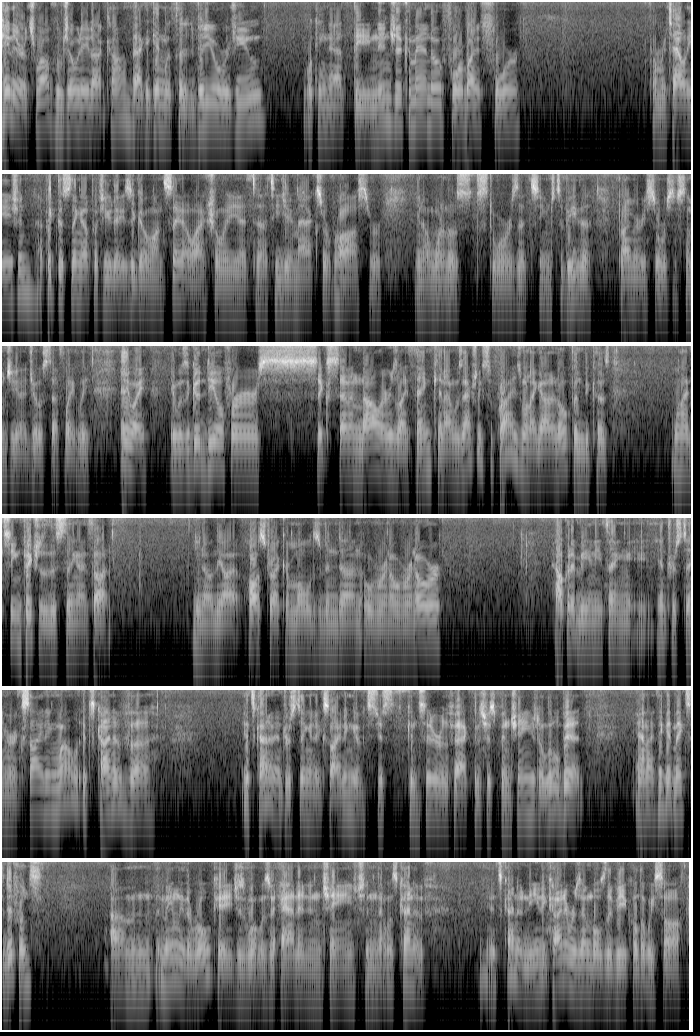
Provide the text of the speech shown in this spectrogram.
Hey there, it's Rob from JoeADay.com, back again with a video review looking at the Ninja Commando 4x4 from Retaliation. I picked this thing up a few days ago on sale actually at uh, TJ Maxx or Ross or you know one of those stores that seems to be the primary source of some G.I. Joe stuff lately. Anyway, it was a good deal for six, seven dollars I think and I was actually surprised when I got it open because when I'd seen pictures of this thing I thought you know, the AWE Striker mold has been done over and over and over. How could it be anything interesting or exciting? Well, it's kind of uh, it's kind of interesting and exciting if it's just consider the fact that it's just been changed a little bit, and I think it makes a difference. Um, mainly the roll cage is what was added and changed, and that was kind of it's kind of neat. It kind of resembles the vehicle that we saw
